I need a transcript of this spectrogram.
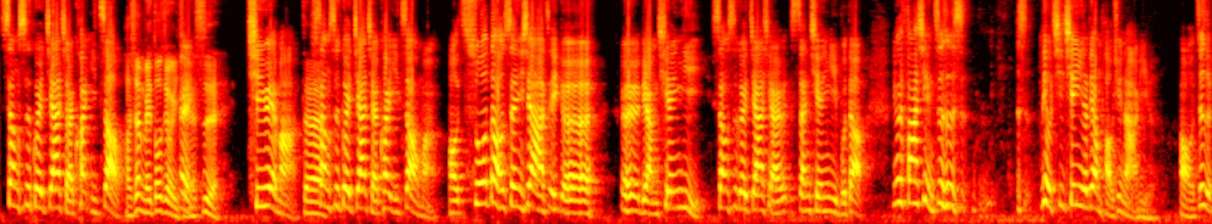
上市柜加起来快一兆，好像没多久以前的事，七月嘛，对，上市柜加起来快一兆嘛，好，说到剩下这个呃两千亿，上市柜加起来三千亿不到，你会发现这是是六七千亿的量跑去哪里了？哦，这个。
